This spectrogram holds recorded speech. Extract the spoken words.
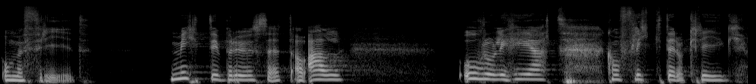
och med frid. Mitt i bruset av all orolighet, konflikter och krig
